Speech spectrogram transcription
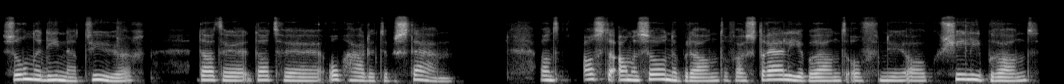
zonder die natuur dat, er, dat we ophouden te bestaan. Want als de Amazone brandt, of Australië brandt, of nu ook Chili brandt,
